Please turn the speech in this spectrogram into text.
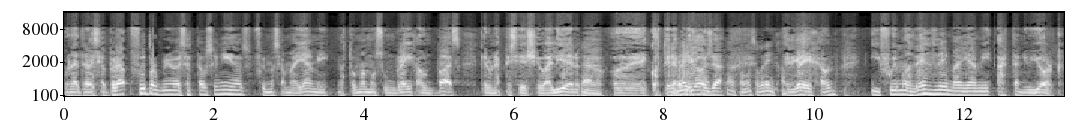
una travesía. Pero fui por primera vez a Estados Unidos, fuimos a Miami, nos tomamos un Greyhound Bus, que era una especie de Chevalier o de costera criolla. el famoso Greyhound. El Greyhound y fuimos desde Miami hasta New York.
